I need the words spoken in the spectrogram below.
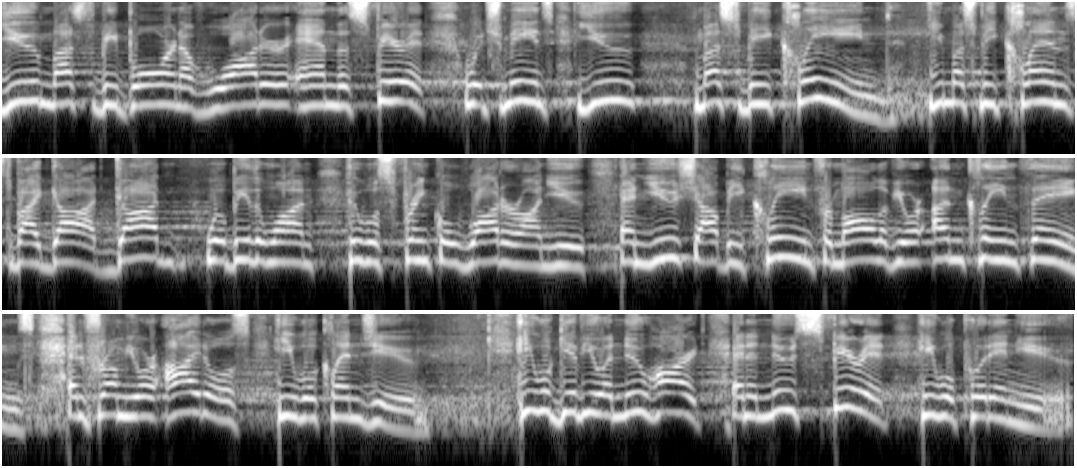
You must be born of water and the Spirit, which means you must be cleaned. You must be cleansed by God. God will be the one who will sprinkle water on you, and you shall be clean from all of your unclean things, and from your idols he will cleanse you. He will give you a new heart, and a new spirit he will put in you.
